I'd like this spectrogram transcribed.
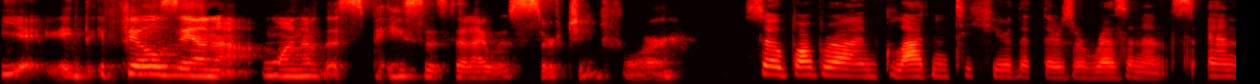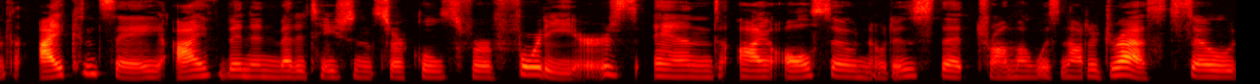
it fills in uh, one of the spaces that I was searching for. So, Barbara, I'm gladdened to hear that there's a resonance. And I can say I've been in meditation circles for 40 years, and I also noticed that trauma was not addressed. So,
